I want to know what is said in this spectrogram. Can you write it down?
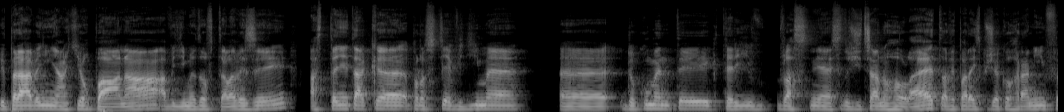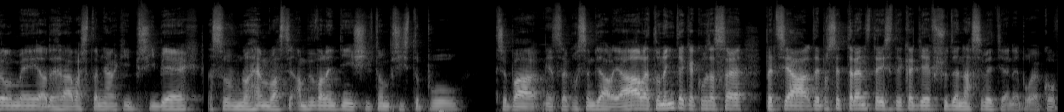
vyprávění nějakého pána a vidíme to v televizi a stejně tak e, prostě vidíme e, dokumenty, které vlastně se točí třeba mnoho let a vypadají spíš jako hraný filmy a odehrává se tam nějaký příběh a jsou mnohem vlastně ambivalentnější v tom přístupu třeba něco, jako jsem dělal já, ale to není tak jako zase speciál, to je prostě trend, který se teďka děje všude na světě, nebo jako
